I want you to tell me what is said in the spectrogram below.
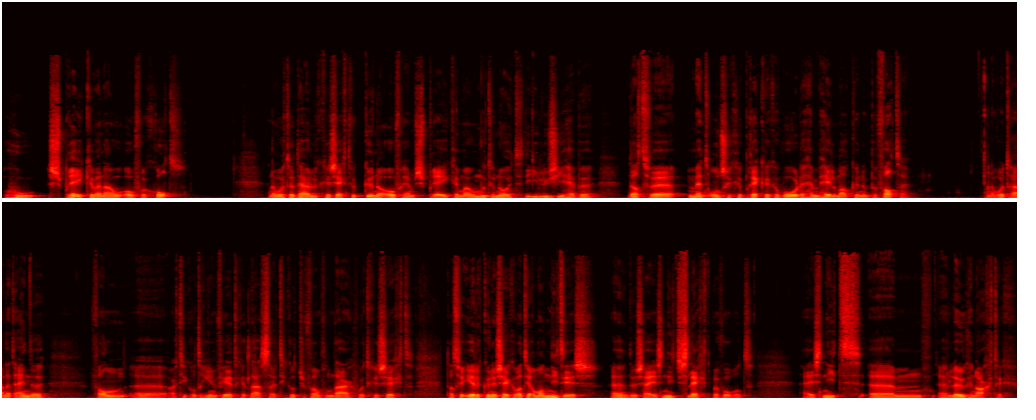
hoe spreken we nou over God? En dan wordt er duidelijk gezegd, we kunnen over hem spreken, maar we moeten nooit de illusie hebben dat we met onze gebrekkige woorden Hem helemaal kunnen bevatten. En dan wordt er aan het einde van uh, artikel 43, het laatste artikeltje van vandaag, wordt gezegd dat we eerder kunnen zeggen wat hij allemaal niet is. Hè? Dus hij is niet slecht bijvoorbeeld. Hij is niet um, leugenachtig.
